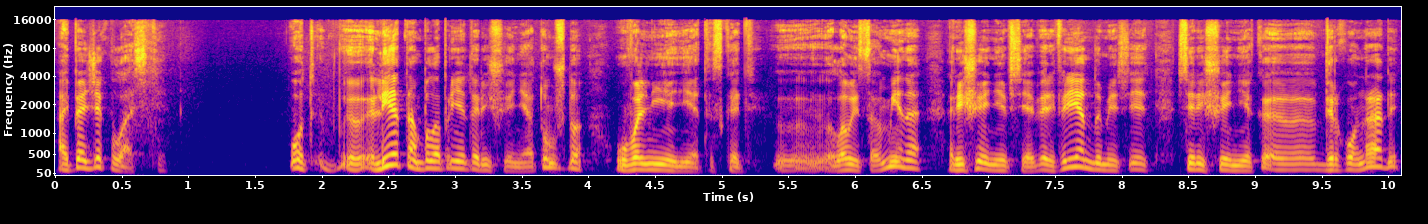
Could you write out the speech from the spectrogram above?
опять же, к власти. Вот э, летом было принято решение о том, что увольнение, так сказать, э, главы Совмина, решение все о референдуме, все, все решения э, Верховной Рады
